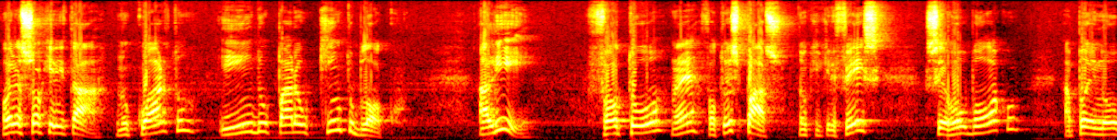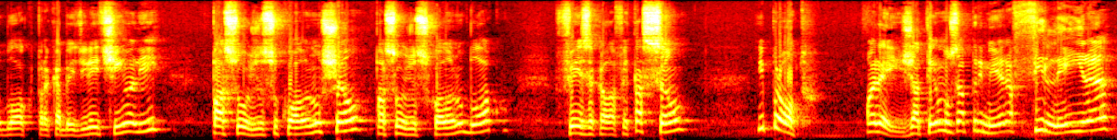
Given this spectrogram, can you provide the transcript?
Olha só que ele está no quarto e indo para o quinto bloco. Ali faltou, né, faltou espaço. Então o que, que ele fez? Cerrou o bloco, aplanou o bloco para caber direitinho ali, passou o gesso cola no chão, passou o gesso cola no bloco, fez aquela afetação e pronto. Olha aí, já temos a primeira fileira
